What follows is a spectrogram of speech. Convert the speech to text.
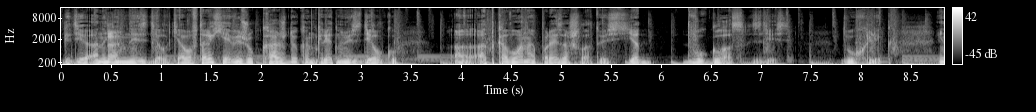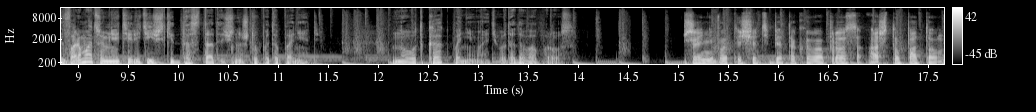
где анонимные да. сделки. А во-вторых, я вижу каждую конкретную сделку, э, от кого она произошла. То есть я двух глаз здесь, two leg. Информации у меня теоретически достаточно, чтобы это понять. Но вот как понимать, вот это вопрос. Женя, вот еще тебе такой вопрос. А что потом?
